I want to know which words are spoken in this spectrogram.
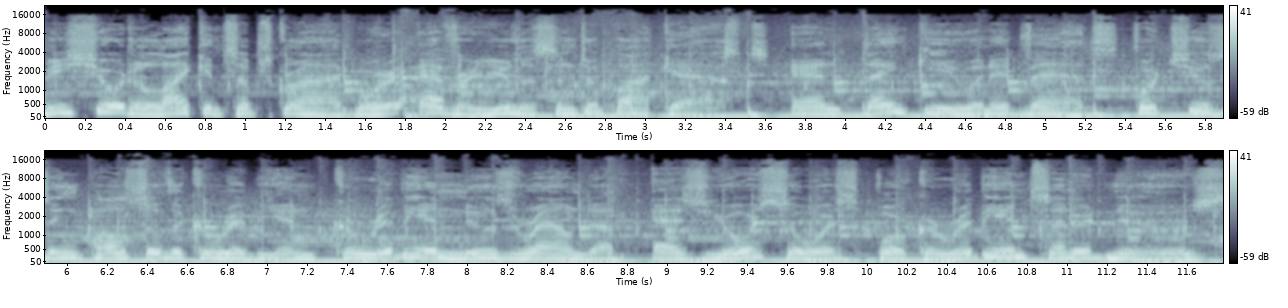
be sure to like and subscribe wherever you listen to podcasts. And thank you in advance for choosing Pulse of the Caribbean Caribbean News Roundup as your source for Caribbean centered news.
